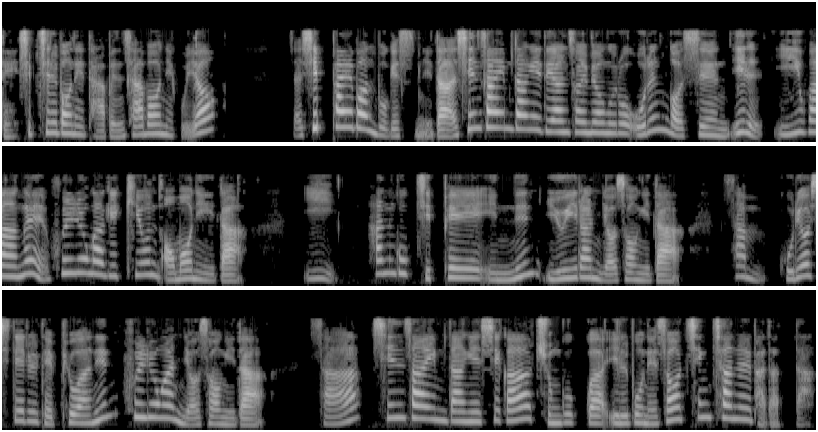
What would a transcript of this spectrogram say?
네, 17번의 답은 4번이고요. 자, 18번 보겠습니다. 신사임당에 대한 설명으로 옳은 것은 1. 이황을 훌륭하게 키운 어머니이다. 2. 한국 집회에 있는 유일한 여성이다. 3. 고려시대를 대표하는 훌륭한 여성이다. 4. 신사임당의 시가 중국과 일본에서 칭찬을 받았다.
